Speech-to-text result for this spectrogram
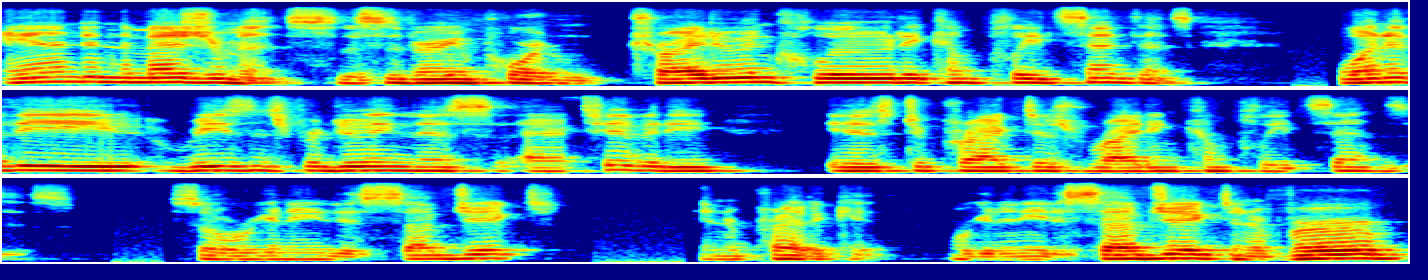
and in the measurements, this is very important. Try to include a complete sentence. One of the reasons for doing this activity is to practice writing complete sentences. So we're going to need a subject and a predicate. We're going to need a subject and a verb,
